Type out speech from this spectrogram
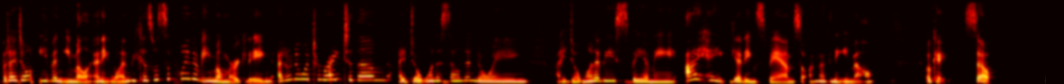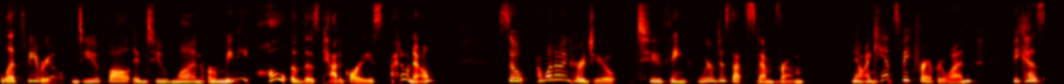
but I don't even email anyone because what's the point of email marketing? I don't know what to write to them. I don't want to sound annoying. I don't want to be spammy. I hate getting spam, so I'm not going to email. Okay, so let's be real. Do you fall into one or maybe all of those categories? I don't know. So I want to encourage you to think where does that stem from? Now, I can't speak for everyone because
